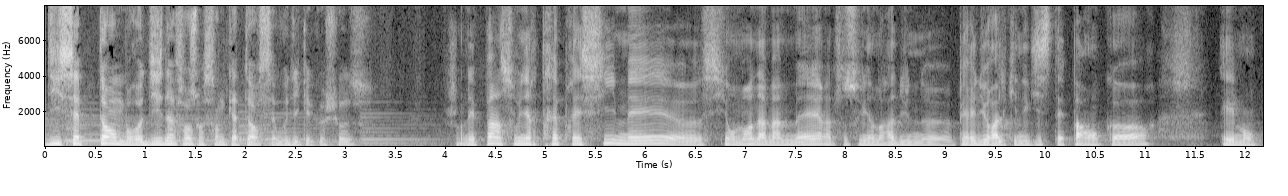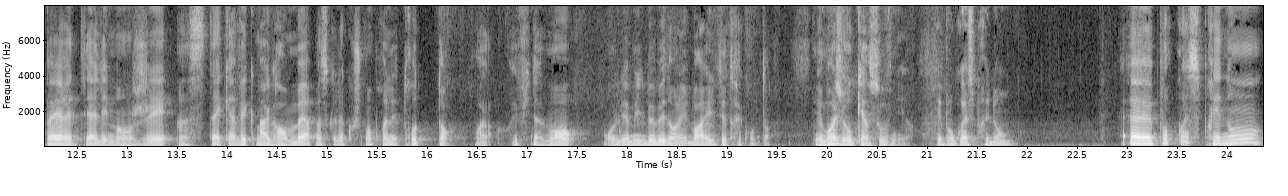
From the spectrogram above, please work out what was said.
10 septembre 1974, ça vous dit quelque chose? J'en ai pas un souvenir très précis, mais euh, si on demande à ma mère, elle se souviendra d'une euh, péridurale qui n'existait pas encore. Et mon père était allé manger un steak avec ma grand-mère parce que l'accouchement prenait trop de temps. Voilà. Et finalement, on lui a mis le bébé dans les bras, il était très content. Mais moi, j'ai aucun souvenir. Et pourquoi ce prénom? Euh, pourquoi ce prénom?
